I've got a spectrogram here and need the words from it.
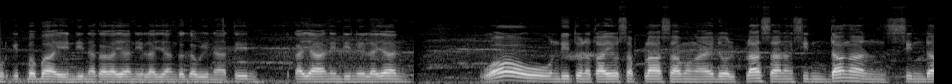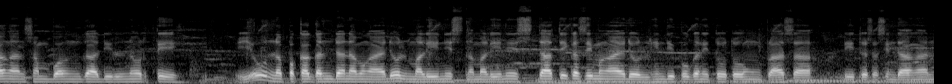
porkit babae, hindi nakakaya nila yan gagawin natin. Kakayanin din nila yan. Wow! Dito na tayo sa plaza mga idol. Plaza ng Sindangan. Sindangan, Sambuanga del Norte. Yun, napakaganda na mga idol. Malinis na malinis. Dati kasi mga idol, hindi po ganito tong plaza dito sa Sindangan.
